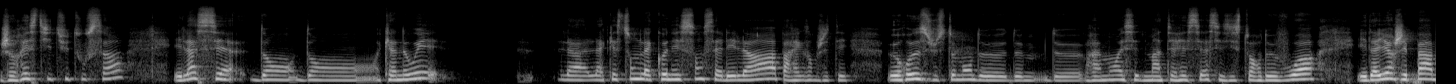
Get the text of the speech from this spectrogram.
je, restitue tout ça. Et là, c'est dans, dans Canoë, la, question de la connaissance, elle est là. Par exemple, j'étais heureuse justement de, vraiment essayer de m'intéresser à ces histoires de voix. Et d'ailleurs, pas,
